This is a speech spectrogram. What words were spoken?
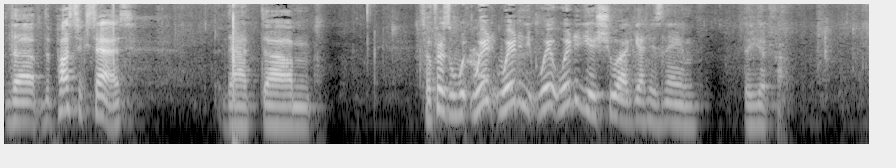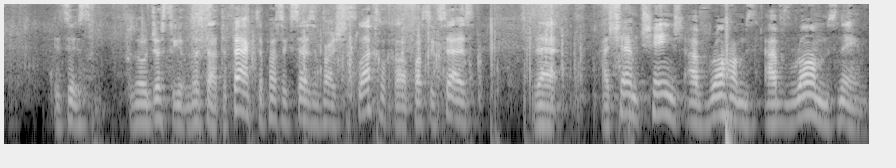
the the pasuk says that. Um, so first, where, where did where, where did Yeshua get his name, the Yud from? It says so. Just to get, list out the facts, the pasuk says in Parashas Lech Lecha, pasuk says that Hashem changed Avraham's Avram's name.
